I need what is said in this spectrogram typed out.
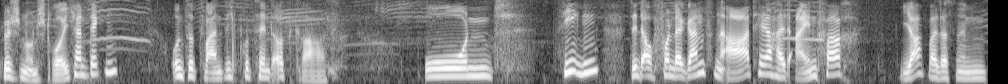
Büschen und Sträuchern decken und zu 20 Prozent aus Gras. Und Ziegen sind auch von der ganzen Art her halt einfach, ja, weil das ein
